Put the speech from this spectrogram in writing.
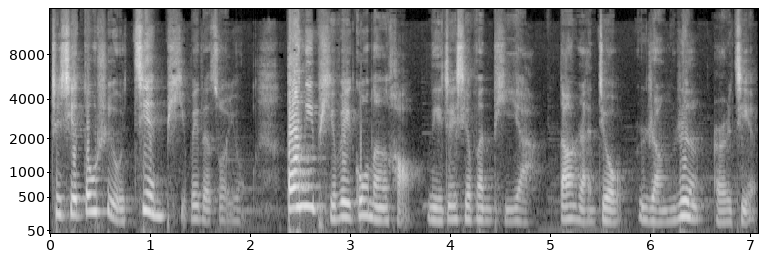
这些都是有健脾胃的作用。当你脾胃功能好，你这些问题呀，当然就迎刃而解。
